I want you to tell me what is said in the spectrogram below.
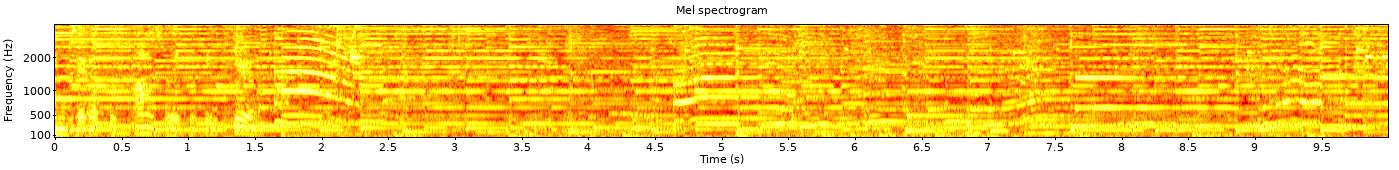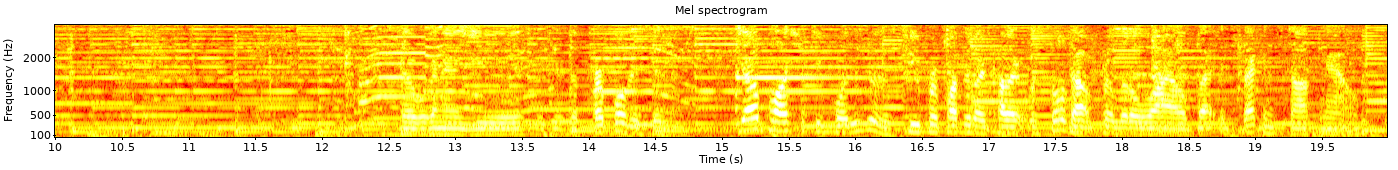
me check out those comments really quickly too. So we're gonna use, this is a purple, this is Gel Polish 54. This is a super popular color. It was sold out for a little while, but it's back in stock now.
